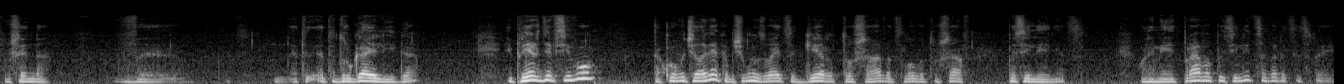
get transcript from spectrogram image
совершенно в... Это, это другая лига. И прежде всего, такого человека, почему называется гер тушав, от слова тушав, поселенец, он имеет право поселиться в Израиле.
